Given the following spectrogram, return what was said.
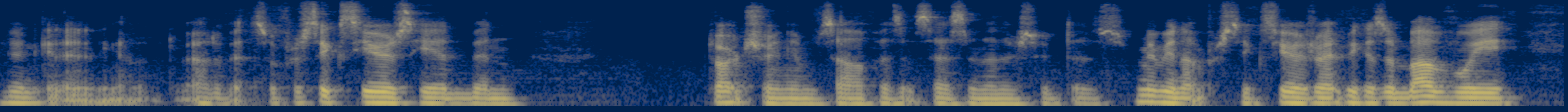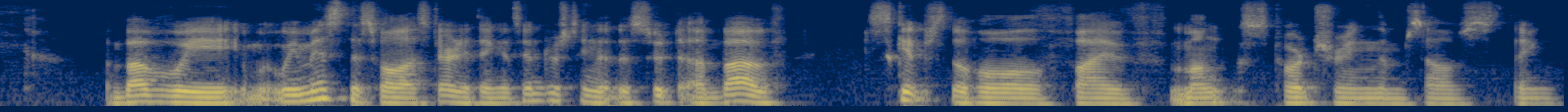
You didn't get anything out of, out of it. So for six years, he had been torturing himself, as it says in other suttas. Maybe not for six years, right? Because above we, above we, we miss this whole austerity thing. It's interesting that the sutta above skips the whole five monks torturing themselves thing.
